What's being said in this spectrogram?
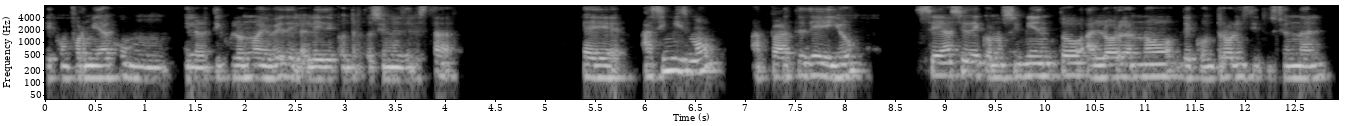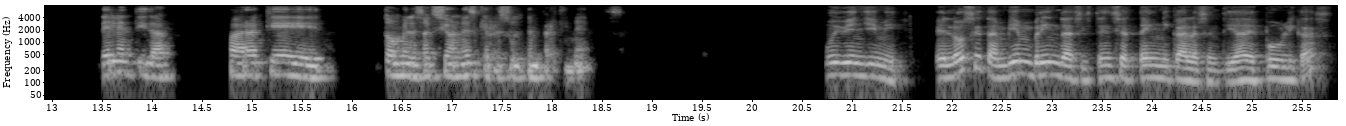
de conformidad con el artículo 9 de la Ley de Contrataciones del Estado. Eh, asimismo, aparte de ello, se hace de conocimiento al órgano de control institucional de la entidad para que tome las acciones que resulten pertinentes. Muy bien, Jimmy. ¿El OCE también brinda asistencia técnica a las entidades públicas?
